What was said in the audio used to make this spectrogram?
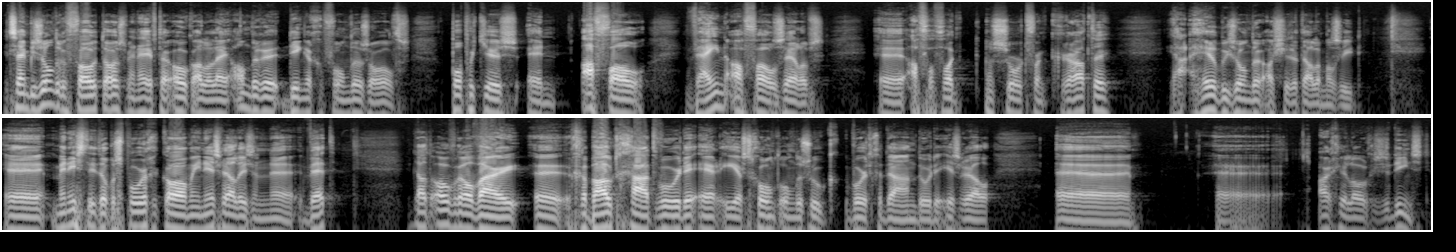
Het zijn bijzondere foto's. Men heeft daar ook allerlei andere dingen gevonden, zoals poppetjes en afval, wijnafval zelfs. Uh, afval van een soort van kratten. Ja, heel bijzonder als je dat allemaal ziet. Uh, men is dit op een spoor gekomen. In Israël is een uh, wet dat overal waar uh, gebouwd gaat worden, er eerst grondonderzoek wordt gedaan door de Israël Archeologische Dienst.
